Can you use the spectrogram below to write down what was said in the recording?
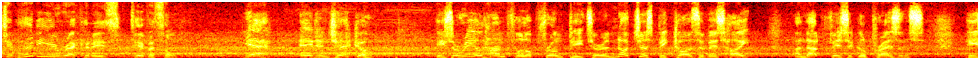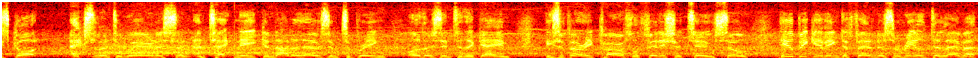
Jim, who do you reckon is pivotal? Yeah, Edin Dzeko. He's a real handful up front, Peter, and not just because of his height and that physical presence. He's got excellent awareness and, and, technique, and that allows him to bring others into the game. He's a very powerful finisher too, so he'll be giving defenders a real dilemma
